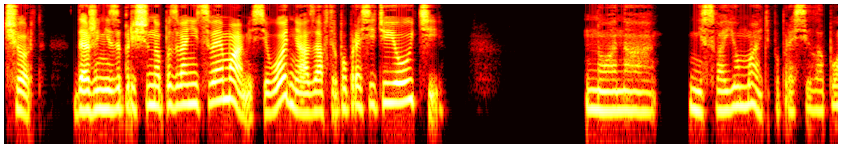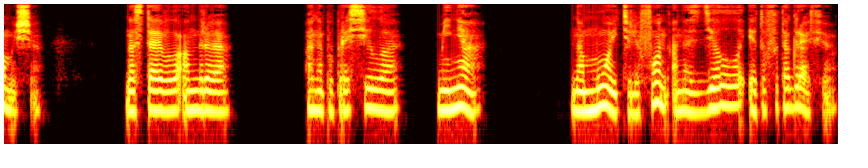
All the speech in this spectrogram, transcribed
Черт, даже не запрещено позвонить своей маме сегодня, а завтра попросить ее уйти». «Но она не свою мать попросила о помощи», — настаивала Андреа. Она попросила меня. На мой телефон она сделала эту фотографию.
